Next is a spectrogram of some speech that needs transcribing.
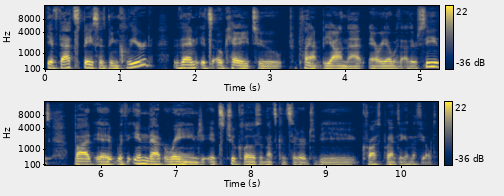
If that space has been cleared, then it's okay to, to plant beyond that area with other seeds, but it, within that range, it's too close and that's considered to be cross planting in the field.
